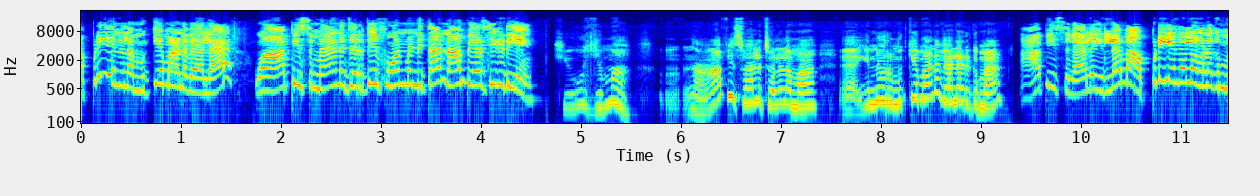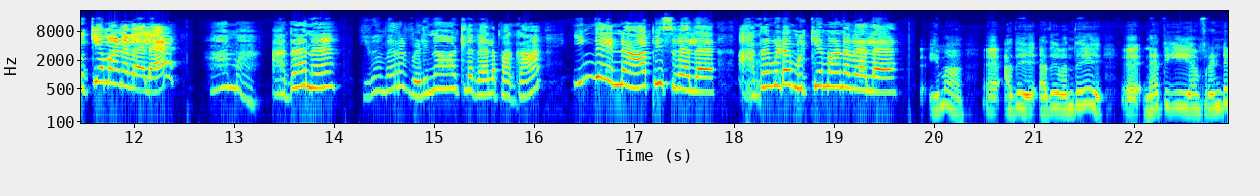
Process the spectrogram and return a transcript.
அப்படி என்ன முக்கியமான வேலை உன் ஆபீஸ் மேனேஜருக்கு ஃபோன் பண்ணி தான் நான் பேசிக்கிட்டேன் ஐயோ நான் ஆபீஸ் வேலை சொல்லலமா அஹ், இன்னொரு முக்கியமான வேலை இருக்குமா? ஆபீஸ் வேலை இல்லாம அப்படி என்னல உனக்கு முக்கியமான வேலை? ஆமா அதானே. இவன் வேற வெளிநாட்டுல வேலை பார்க்கான் இந்த என்ன ஆபீஸ் வேலை? அதை விட முக்கியமான வேலை. ஏமா அது அது வந்து நேத்திக்கு என் ஃப்ரெண்டு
